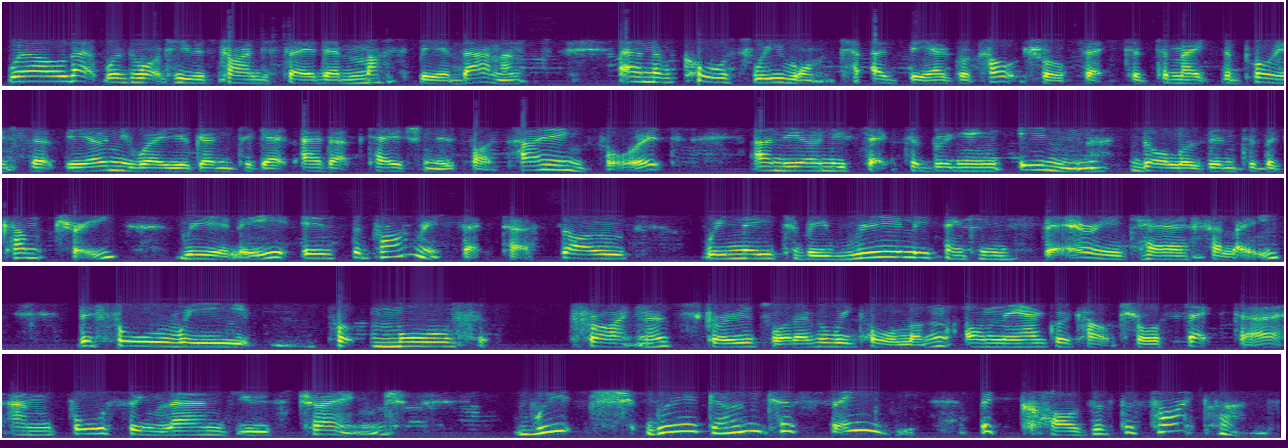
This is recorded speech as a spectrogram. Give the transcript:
Well, that was what he was trying to say. There must be a balance. And of course, we want, as the agricultural sector, to make the point that the only way you're going to get adaptation is by paying for it. And the only sector bringing in dollars into the country, really, is the primary sector. So we need to be really thinking very carefully before we put more frighteners, screws, whatever we call them, on the agricultural sector and forcing land use change which we're going to see because of the cyclones.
